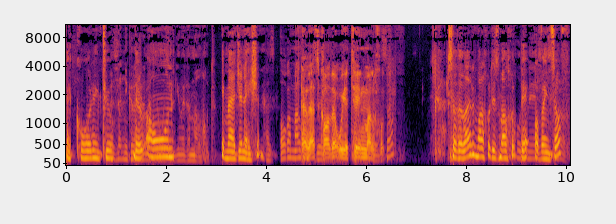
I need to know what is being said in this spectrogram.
according to their own imagination. And that's called that we attain Malchut. So the light of Malchut is Malchut of Ein Sof.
